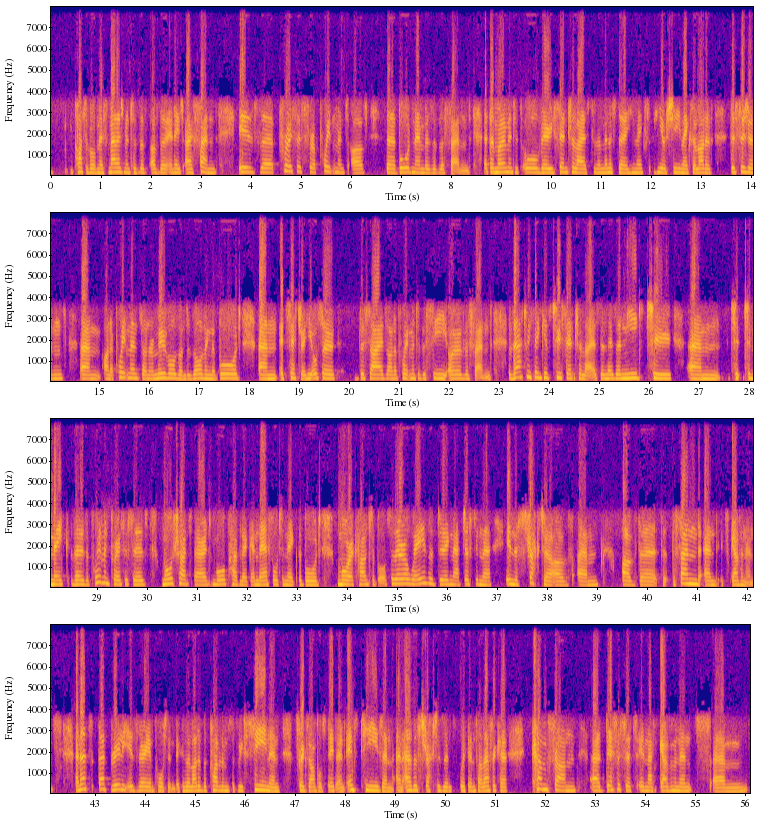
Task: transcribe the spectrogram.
possible mismanagement of the of the NHI fund is the process for appointment of the board members of the fund. At the moment, it's all very centralized to the minister. He makes he or she makes a lot of decisions um, on appointments, on removals, on dissolving the board, um, etc. He also decides on appointment of the CEO of the fund. That we think is too centralized, and there's a need to um, to, to make those appointment processes more transparent, more public, and therefore to make the board more accountable. So there are ways of doing that just in the in the structure of um, of the, the, the, fund and its governance. And that's, that really is very important because a lot of the problems that we've seen in, for example, state-owned entities and, and other structures in, within South Africa come from uh, deficits in that governance, um,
